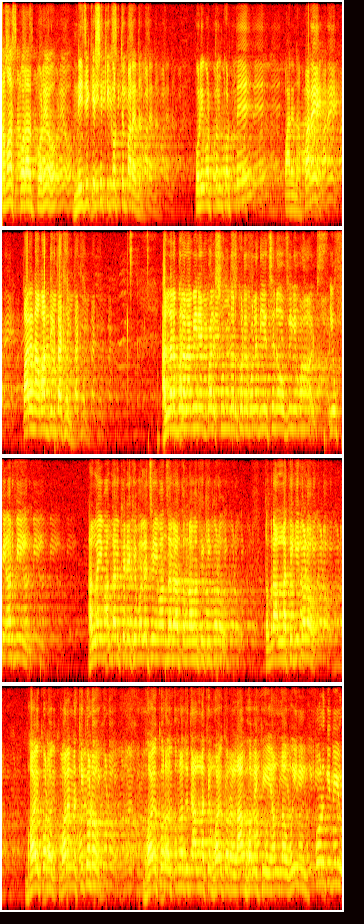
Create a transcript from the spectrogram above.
নামাজ পড়ার পরেও নিজেকে সে কি করতে পারে না? পরিবর্তন করতে পারে না। পারে? পারে না আমার দিকে দেখেন আল্লাহ রাব্বুল আলামিন একবার সুন্দর করে বলে দিয়েছেন O you fear me Allah ইমানদারকে রেখে বলেছে ইমানদাররা তোমরা আমাকে কি করো? তোমরা আল্লাহকে কি করো? ভয় করো। বলেন না, কি করো? ভয় করো, তোমরা যদি আল্লাহকে ভয় করো, লাভ হবে কি? Allah will forgive you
